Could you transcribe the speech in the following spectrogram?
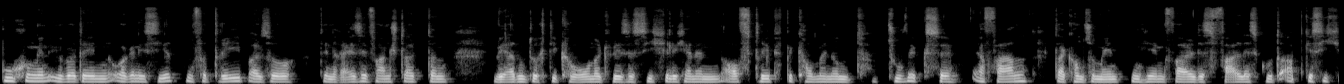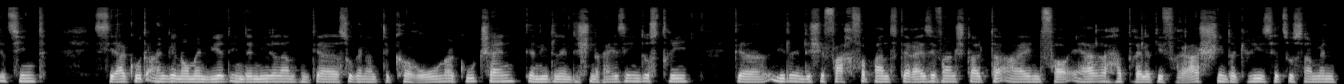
Buchungen über den organisierten Vertrieb, also den Reiseveranstaltern werden durch die Corona-Krise sicherlich einen Auftrieb bekommen und Zuwächse erfahren, da Konsumenten hier im Fall des Falles gut abgesichert sind. Sehr gut angenommen wird in den Niederlanden der sogenannte Corona-Gutschein der niederländischen Reiseindustrie. Der niederländische Fachverband der Reiseveranstalter ANVR hat relativ rasch in der Krise zusammen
